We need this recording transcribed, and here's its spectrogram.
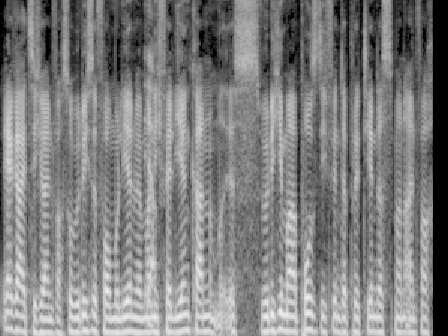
ehrgeizig einfach, so würde ich sie formulieren. Wenn man ja. nicht verlieren kann, ist, würde ich immer positiv interpretieren, dass man einfach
